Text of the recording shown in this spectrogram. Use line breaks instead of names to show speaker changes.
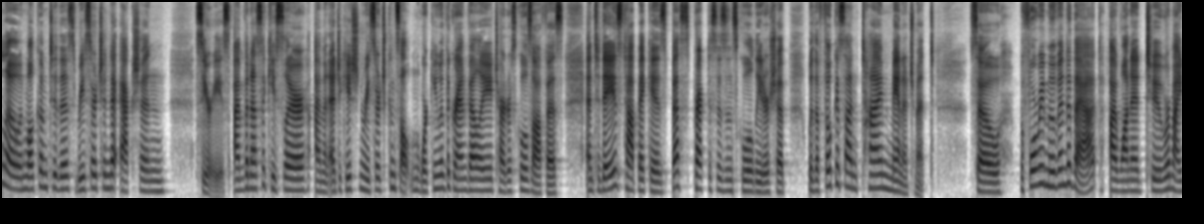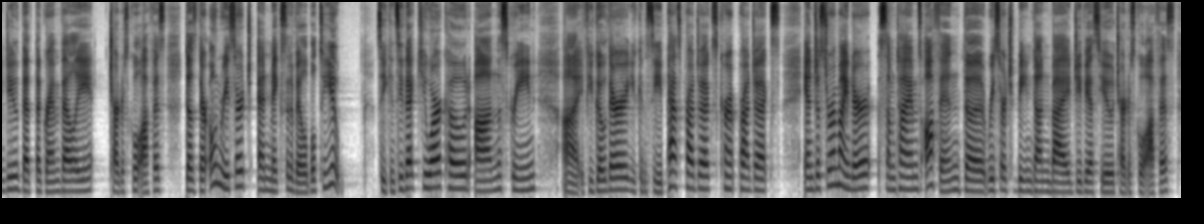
Hello, and welcome to this Research into Action series. I'm Venessa Keesler. I'm an education research consultant working with the Grand Valley Charter Schools office. And today's topic is best practices in school leadership with a focus on time management. So before we move into that, I wanted to remind you that the Grand Valley Charter School office does their own research and makes it available to you. So you can see that QR code on the screen. Uh, if you go there, you can see past projects, current projects, and just a reminder, sometimes, often, the research being done by GVSU Charter School Office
